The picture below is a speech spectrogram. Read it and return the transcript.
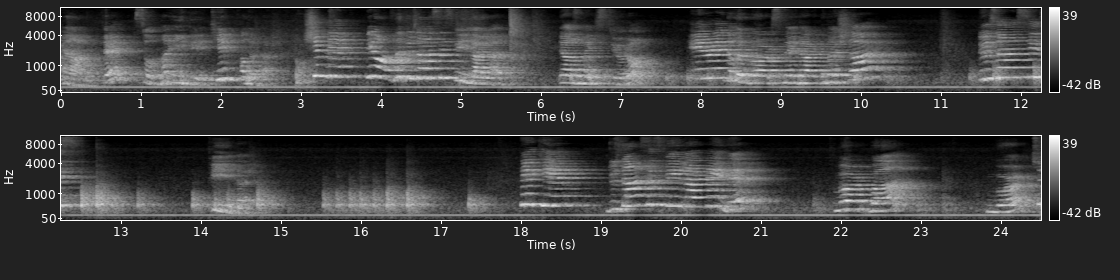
genellikle sonuna ed eki alırlar. Şimdi biraz da düzensiz fiillerle yazmak istiyorum. Neydi arkadaşlar? Düzensiz fiiller. Peki düzensiz fiiller neydi? Verb 1, verb 2.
